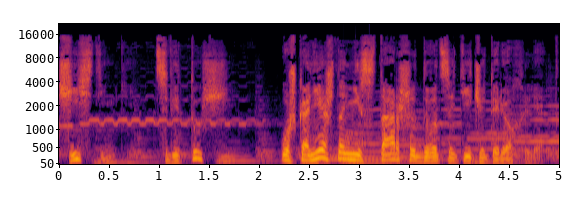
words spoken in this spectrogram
чистенький, цветущий. Уж, конечно, не старше 24 лет.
